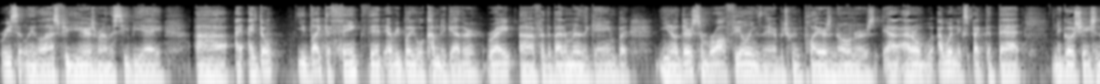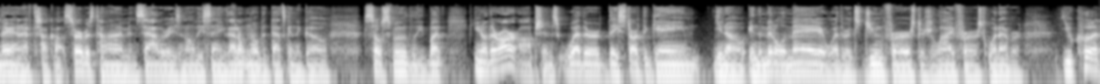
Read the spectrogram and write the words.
recently, the last few years around the CBA. Uh, I, I, don't, you'd like to think that everybody will come together, right, uh, for the betterment of the game. But, you know, there's some raw feelings there between players and owners. I, I don't, I wouldn't expect that that, negotiation there. And I have to talk about service time and salaries and all these things. I don't know that that's going to go so smoothly, but you know, there are options whether they start the game, you know, in the middle of May or whether it's June 1st or July 1st, whatever. You could,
